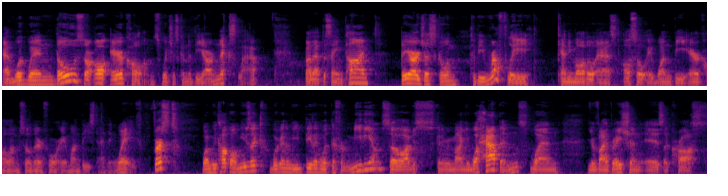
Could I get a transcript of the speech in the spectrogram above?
and woodwind. Those are all air columns, which is going to be our next lab. But at the same time, they are just going to be roughly can be modeled as also a 1D air column, so therefore a 1D standing wave. First, when we talk about music, we're going to be dealing with different mediums. So I'm just going to remind you what happens when your vibration is across,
